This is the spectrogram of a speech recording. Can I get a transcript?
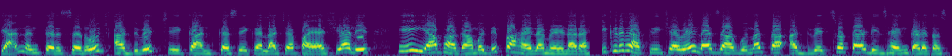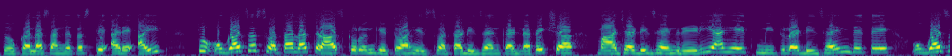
त्यानंतर सरोज अद्वैत श्रीकांत कसे कलाच्या पायाशी आलेत हे या भागामध्ये पाहायला मिळणार आहे. इकडे रात्रीच्या वेळेला जागून आता अद्वैत स्वतः डिझाईन काढत असतो. कला सांगत असते अरे ऐक तू उगाच स्वतःला त्रास करून घेतो आहे. स्वतः डिझाईन काढण्यापेक्षा माझ्या डिझाईन रेडी आहेत मी तुला डिझाईन देते. उगाच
